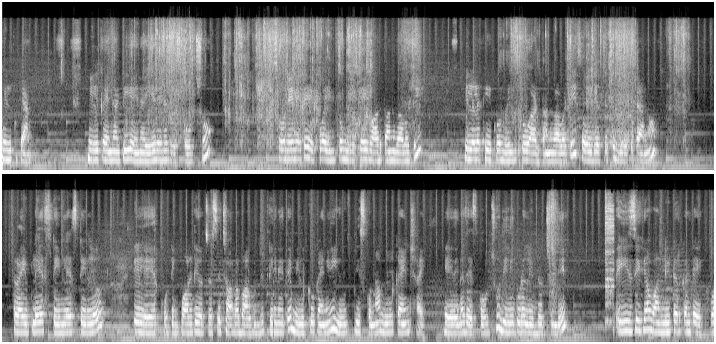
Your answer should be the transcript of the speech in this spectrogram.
మిల్క్ ప్యాన్. మిల్క్ అయినా టీ అయినా ఏదైనా చేసుకోవచ్చు. సో నేనైతే ఎక్కువ ఇంట్లో మిల్కే వాడతాను కాబట్టి పిల్లలకి ఎక్కువ మిల్క్ వాడతాను కాబట్టి సో ఇది వచ్చేసి milk pan. Tri ply stainless steel ఈ లేయర్ కోటింగ్. క్వాలిటీ వచ్చేసి చాలా బాగుంది. నేనైతే మిల్క్ కానీ యూజ్ తీసుకున్నా. మిల్క్ అండ్ చాయ్ ఏదైనా చేసుకోవచ్చు. దీనికి కూడా లిడ్ వచ్చింది. ఈజీగా వన్ లీటర్ కంటే ఎక్కువ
